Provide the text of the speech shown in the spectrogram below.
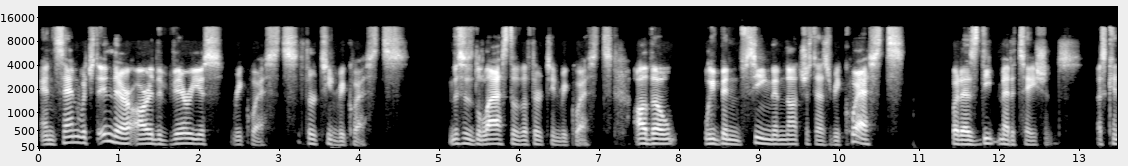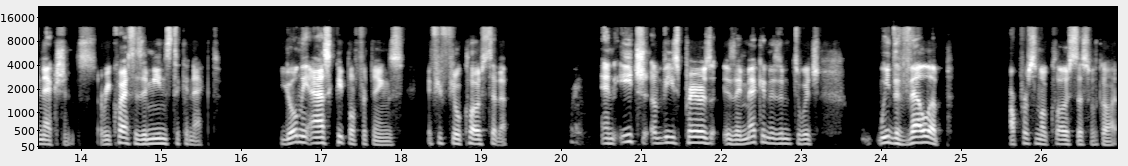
And sandwiched in there are the various requests, 13 requests. This is the last of the 13 requests. Although we've been seeing them not just as requests, but as deep meditations, as connections. A request is a means to connect. You only ask people for things if you feel close to them. Right. And each of these prayers is a mechanism to which we develop our personal closeness with God.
